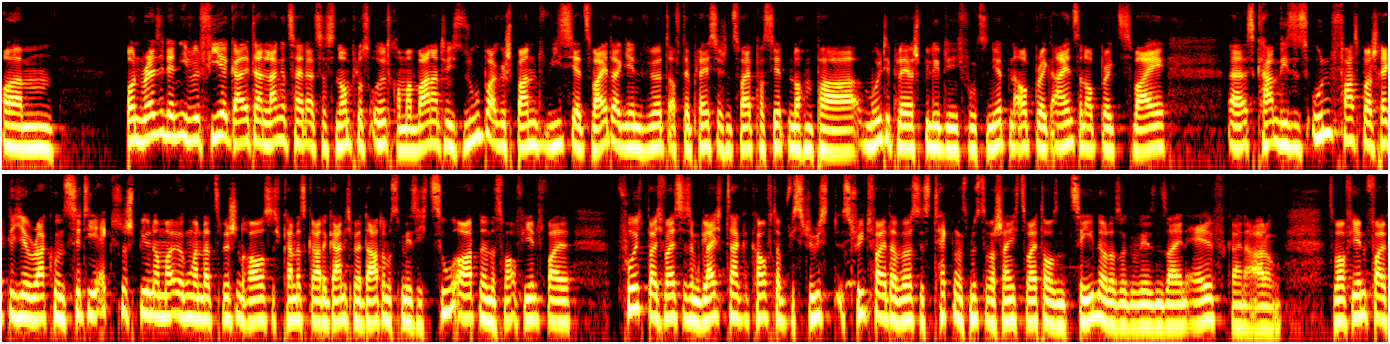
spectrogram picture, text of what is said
Ähm, und Resident Evil 4 galt dann lange Zeit als das Nonplusultra. Man war natürlich super gespannt, wie es jetzt weitergehen wird. Auf der PlayStation 2 passierten noch ein paar Multiplayer-Spiele, die nicht funktionierten. Outbreak 1 und Outbreak 2 äh, es kam dieses unfassbar schreckliche Raccoon City Action-Spiel nochmal irgendwann dazwischen raus. Ich kann das gerade gar nicht mehr datumsmäßig zuordnen. Das war auf jeden Fall furchtbar. Ich weiß, dass ich am gleichen Tag gekauft habe wie Street Fighter vs. Tekken. Das müsste wahrscheinlich 2010 oder so gewesen sein. 11, keine Ahnung. Es war auf jeden Fall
